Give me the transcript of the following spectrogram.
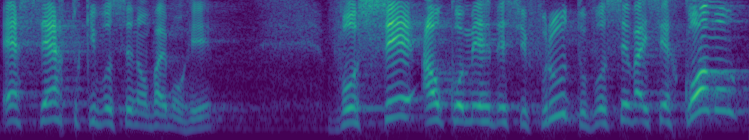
É certo que você não vai morrer. Você, ao comer desse fruto, você vai ser como?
